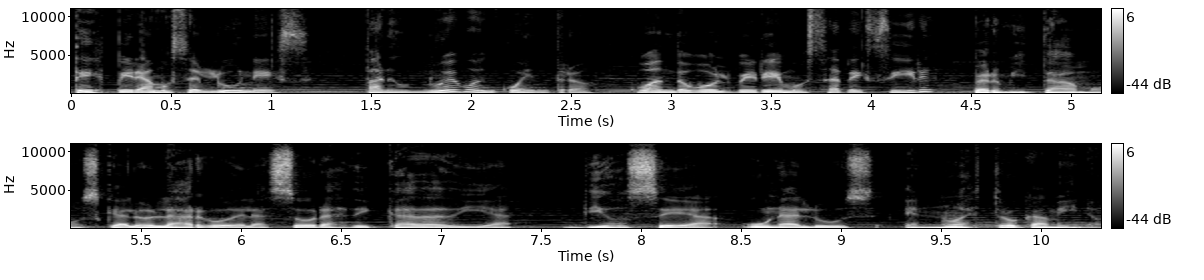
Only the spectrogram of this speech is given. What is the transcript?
Te esperamos el lunes para un nuevo encuentro, cuando volveremos a decir, permitamos que a lo largo de las horas de cada día Dios sea una luz en nuestro camino.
